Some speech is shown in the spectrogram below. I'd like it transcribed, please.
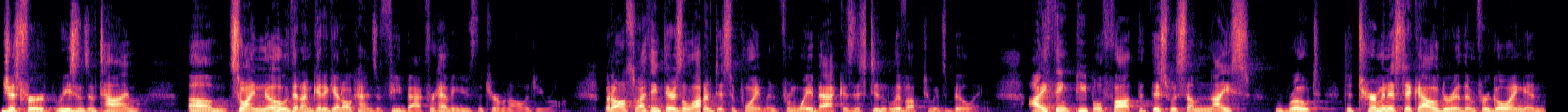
just for reasons of time. Um, so I know that I'm going to get all kinds of feedback for having used the terminology wrong. But also, I think there's a lot of disappointment from way back because this didn't live up to its billing. I think people thought that this was some nice, rote, deterministic algorithm for going and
